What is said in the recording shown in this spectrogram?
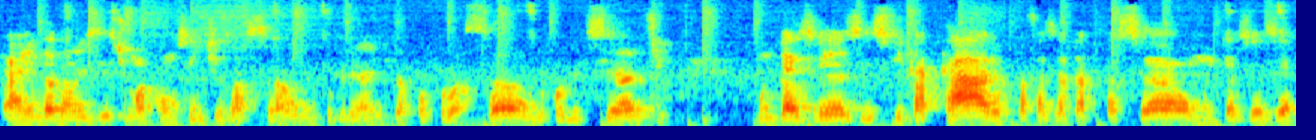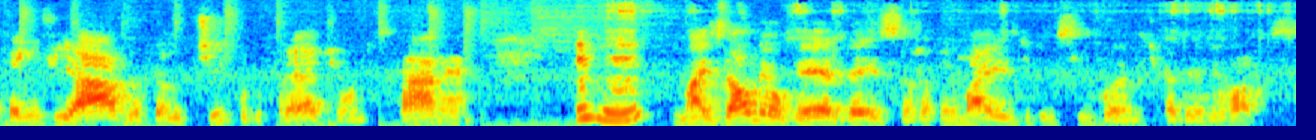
ainda não existe uma conscientização muito grande da população, do comerciante, muitas vezes fica caro para fazer adaptação, muitas vezes é até inviável pelo tipo do prédio onde está, né? Uhum. Mas, ao meu ver, desde, eu já tenho mais de 25 anos de cadeira de rodas,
